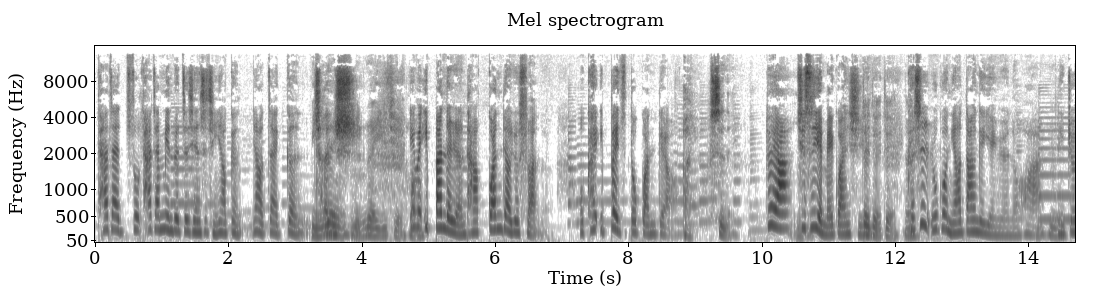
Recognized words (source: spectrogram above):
他在做他在面对这件事情要更要再更诚实、敏锐一些。因为一般的人他关掉就算了，我可以一辈子都关掉。哎，是的，对啊，其实也没关系。对对对。可是如果你要当一个演员的话，你就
